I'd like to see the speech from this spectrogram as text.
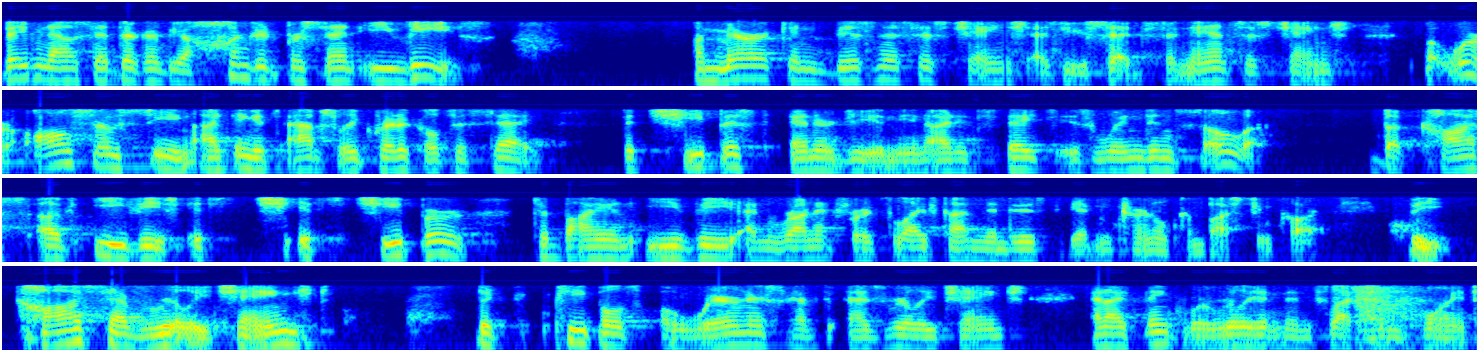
They've now said they're going to be 100% EVs. American business has changed, as you said, finance has changed, but we're also seeing. I think it's absolutely critical to say the cheapest energy in the United States is wind and solar. The cost of EVs, it's it's cheaper to buy an EV and run it for its lifetime than it is to get an internal combustion car. The costs have really changed the people's awareness have, has really changed. And I think we're really at an inflection point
